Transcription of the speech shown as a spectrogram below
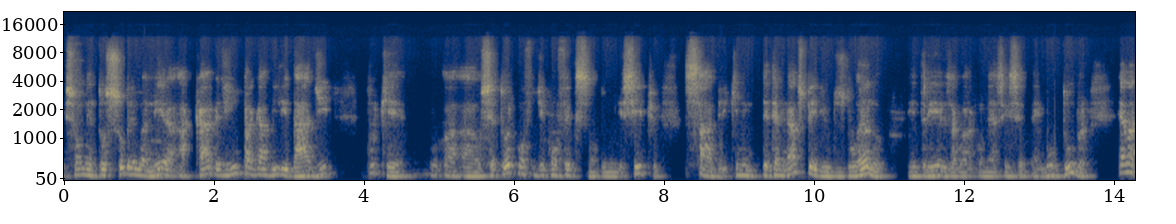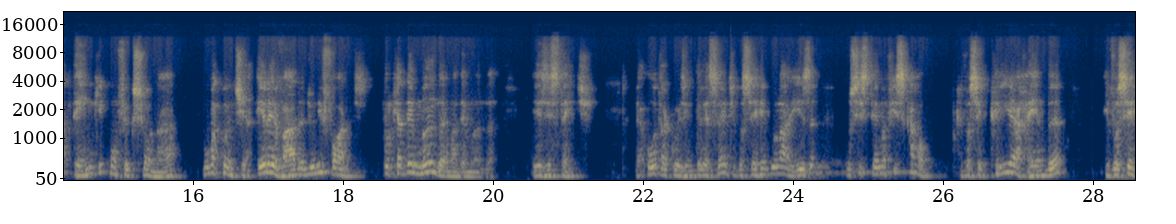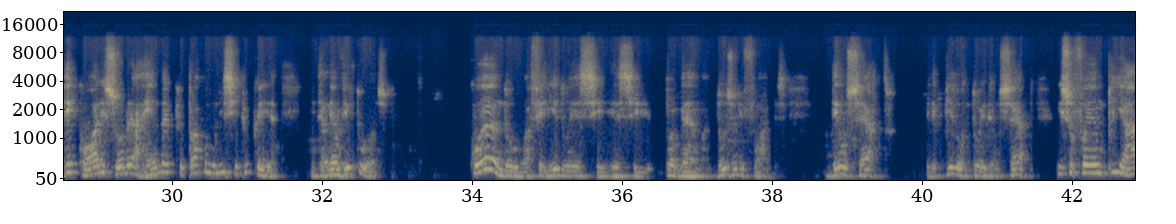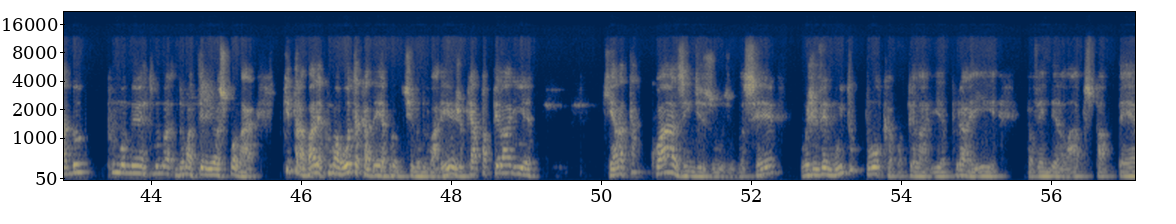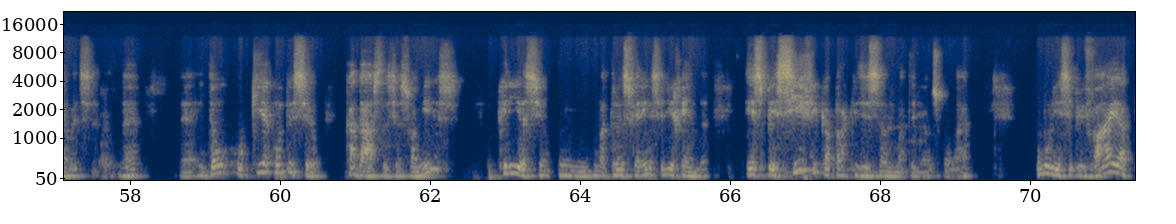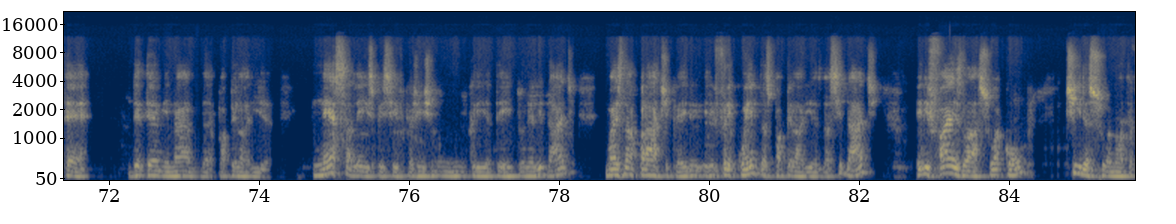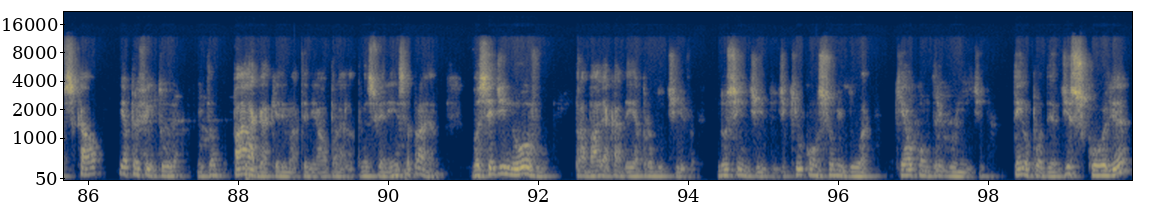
Isso aumentou sobremaneira a carga de empregabilidade porque o setor de confecção do município sabe que em determinados períodos do ano, entre eles agora começa em setembro, outubro, ela tem que confeccionar uma quantia elevada de uniformes, porque a demanda é uma demanda existente. É, outra coisa interessante, você regulariza o sistema fiscal, porque você cria renda e você recolhe sobre a renda que o próprio município cria. Então, ele é um virtuoso. Quando aferido esse, esse programa dos uniformes deu certo, ele pilotou e deu certo, isso foi ampliado para o movimento do, do material escolar, que trabalha com uma outra cadeia produtiva do varejo, que é a papelaria, que ela está quase em desuso. Você hoje vê muito pouca papelaria por aí para vender lápis, papel, etc. Né? É, então, o que aconteceu? Cadastra-se as famílias, cria-se um, uma transferência de renda específica para aquisição de material escolar. O município vai até determinada papelaria. Nessa lei específica, a gente não, não cria territorialidade, mas na prática ele, ele frequenta as papelarias da cidade, ele faz lá a sua compra, tira a sua nota fiscal e a prefeitura, então, paga aquele material para ela, transferência para ela. Você, de novo, trabalha a cadeia produtiva, no sentido de que o consumidor, que é o contribuinte, tem o poder de escolha,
